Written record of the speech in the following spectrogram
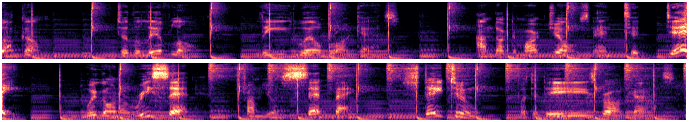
Welcome to the Live Long, Lead Well broadcast. I'm Dr. Mark Jones, and today we're going to reset from your setback. Stay tuned for today's broadcast.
